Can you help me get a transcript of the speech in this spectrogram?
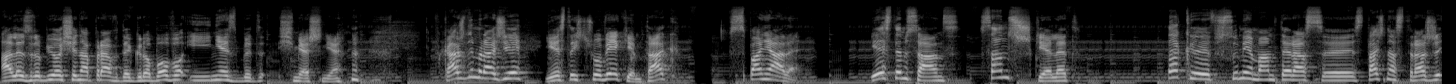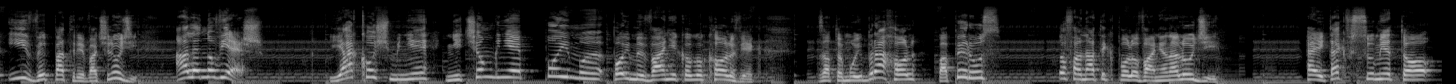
ale zrobiło się naprawdę grobowo i niezbyt śmiesznie. W każdym razie jesteś człowiekiem, tak? Wspaniale. Jestem Sans, Sans Szkielet. Tak y, w sumie mam teraz y, stać na straży i wypatrywać ludzi. Ale no wiesz, jakoś mnie nie ciągnie pojmy, pojmywanie kogokolwiek. Za to mój brachol, papyrus, to fanatyk polowania na ludzi. Hej, tak w sumie to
